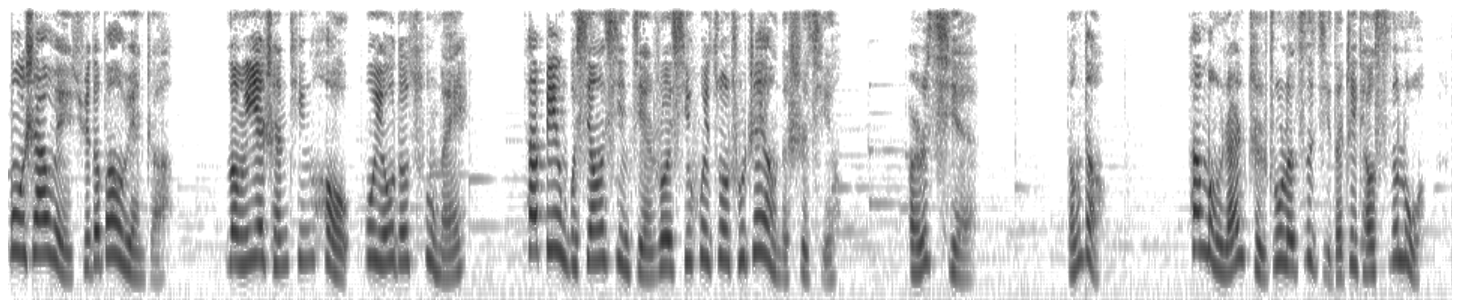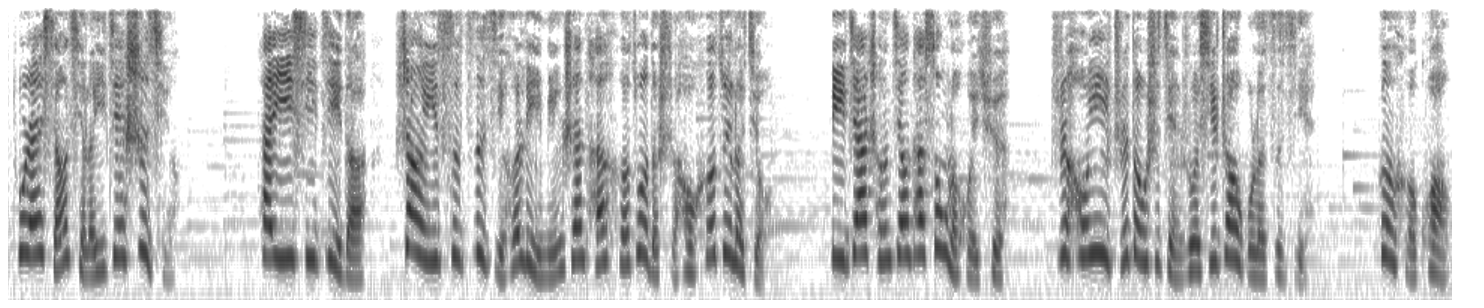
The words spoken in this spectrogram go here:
穆莎委屈的抱怨着，冷夜晨听后不由得蹙眉，他并不相信简若曦会做出这样的事情，而且，等等，他猛然止住了自己的这条思路，突然想起了一件事情，他依稀记得。上一次自己和李明山谈合作的时候喝醉了酒，李嘉诚将他送了回去，之后一直都是简若曦照顾了自己，更何况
